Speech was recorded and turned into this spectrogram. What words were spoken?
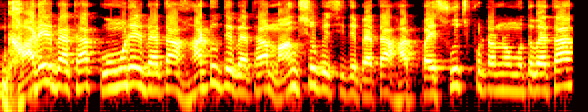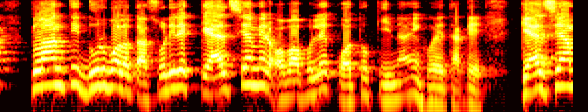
ঘাড়ের ব্যথা কোমরের ব্যথা হাঁটুতে ব্যথা মাংসপেশিতে ব্যথা হাত পায়ে সুচ ফোটানোর মতো ব্যথা ক্লান্তি, দুর্বলতা, শরীরে ক্যালসিয়ামের অভাব হলে কত কিনাই হয়ে থাকে। ক্যালসিয়াম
